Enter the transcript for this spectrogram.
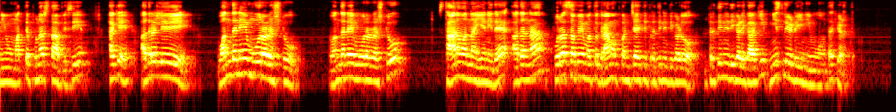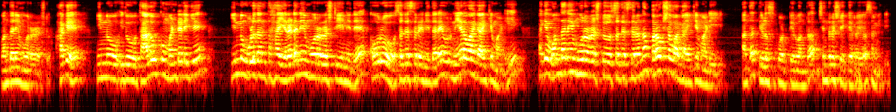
ನೀವು ಮತ್ತೆ ಪುನರ್ಸ್ಥಾಪಿಸಿ. ಹಾಗೆ ಅದರಲ್ಲಿ ಒಂದನೇ ಮೂರರಷ್ಟು ಒಂದನೇ ಮೂರರಷ್ಟು ಸ್ಥಾನವನ್ನ ಏನಿದೆ, ಅದನ್ನ ಪುರಸಭೆ ಮತ್ತು ಗ್ರಾಮ ಪಂಚಾಯತಿ ಪ್ರತಿನಿಧಿಗಳು, ಪ್ರತಿನಿಧಿಗಳಿಗಾಗಿ ಮೀಸಲಿಡಿ ನೀವು ಅಂತ ಕೇಳುತ್ತೆ. ಒಂದನೇ ಮೂರರಷ್ಟು. ಹಾಗೆ ಇನ್ನು ಇದು ತಾಲೂಕು ಮಂಡಳಿಗೆ ಇನ್ನು ಉಳಿದಂತಹ ಎರಡನೇ ಮೂರರಷ್ಟು ಏನಿದೆ, ಅವರು ಸದಸ್ಯರು ಏನಿದ್ದಾರೆ ಅವರು ನೇರವಾಗಿ ಆಯ್ಕೆ ಮಾಡಿ, ಹಾಗೆ ಒಂದನೇ ಮೂರರಷ್ಟು ಸದಸ್ಯರನ್ನ ಪರೋಕ್ಷವಾಗಿ ಆಯ್ಕೆ ಮಾಡಿ ಅಂತ ತಿಳಿಸ್ಕೊಟ್ಟಿರುವಂತಹ ಚಂದ್ರಶೇಖರಯ್ಯ ಸಮಿತಿ.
